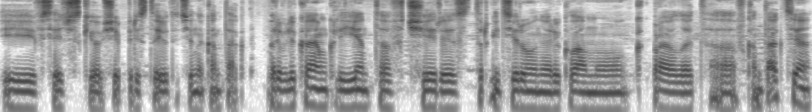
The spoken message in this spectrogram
и всячески вообще перестают идти на контакт. Привлекаем клиентов через таргетированную рекламу, как правило, это ВКонтакте.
